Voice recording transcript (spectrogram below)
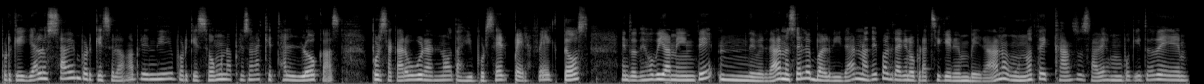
porque ya lo saben, porque se lo han aprendido y porque son unas personas que están locas por sacar buenas notas y por ser perfectos. Entonces, obviamente, mm, de verdad, no se les va a olvidar, no hace falta que lo practiquen en verano, unos descansos, ¿sabes? Un poquito de,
